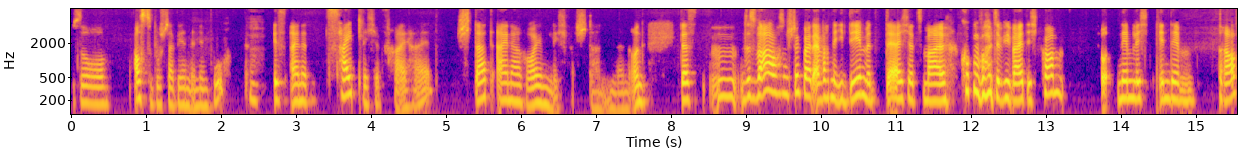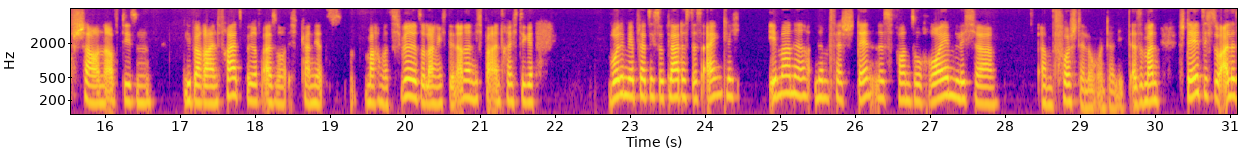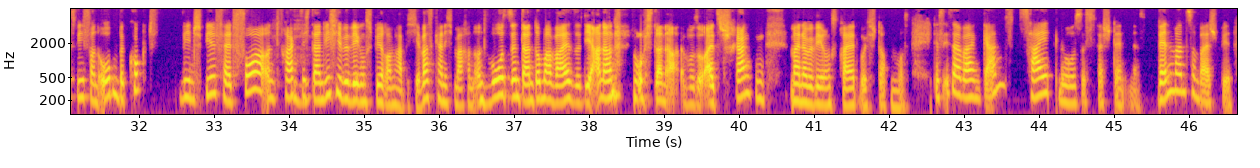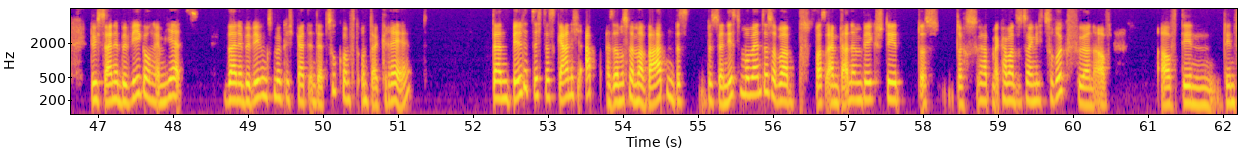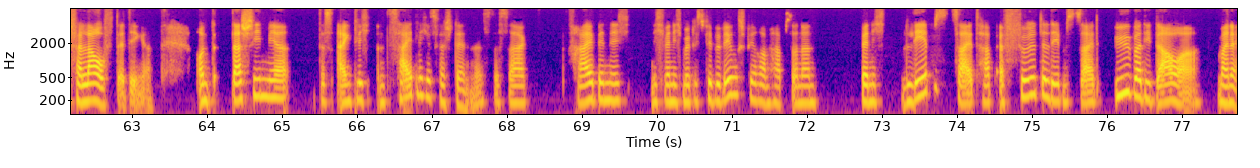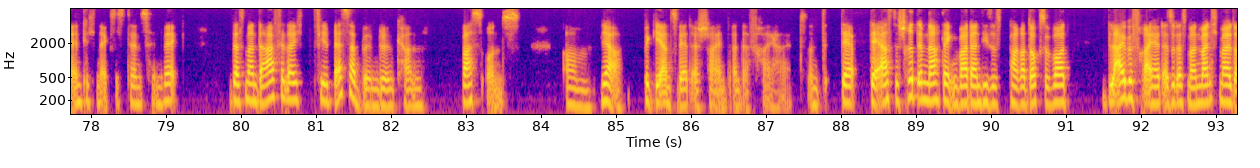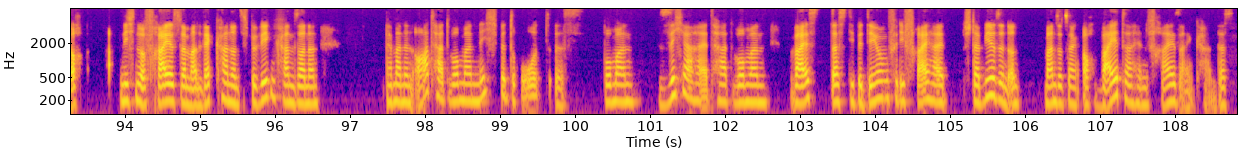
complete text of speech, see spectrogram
so auszubuchstabieren in dem Buch, hm. ist eine zeitliche Freiheit statt einer räumlich verstandenen. Und das, mm, das war auch so ein Stück weit einfach eine Idee, mit der ich jetzt mal gucken wollte, wie weit ich komme, nämlich in dem Draufschauen auf diesen liberalen Freiheitsbegriff, also ich kann jetzt machen, was ich will, solange ich den anderen nicht beeinträchtige, wurde mir plötzlich so klar, dass das eigentlich immer eine, einem Verständnis von so räumlicher ähm, Vorstellung unterliegt. Also man stellt sich so alles wie von oben beguckt wie ein Spielfeld vor und fragt mhm. sich dann, wie viel Bewegungsspielraum habe ich hier? Was kann ich machen? Und wo sind dann dummerweise die anderen, wo ich dann, wo so als Schranken meiner Bewegungsfreiheit, wo ich stoppen muss? Das ist aber ein ganz zeitloses Verständnis. Wenn man zum Beispiel durch seine Bewegung im Jetzt seine Bewegungsmöglichkeit in der Zukunft untergräbt, dann bildet sich das gar nicht ab. Also da muss man mal warten, bis, bis der nächste Moment ist, aber pff, was einem dann im Weg steht, das, das hat, kann man sozusagen nicht zurückführen auf auf den, den Verlauf der Dinge. Und da schien mir das eigentlich ein zeitliches Verständnis, das sagt, frei bin ich nicht, wenn ich möglichst viel Bewegungsspielraum habe, sondern wenn ich Lebenszeit habe, erfüllte Lebenszeit über die Dauer meiner endlichen Existenz hinweg, dass man da vielleicht viel besser bündeln kann, was uns ähm, ja begehrenswert erscheint an der Freiheit. Und der, der erste Schritt im Nachdenken war dann dieses paradoxe Wort Bleibefreiheit, also dass man manchmal doch nicht nur frei ist, wenn man weg kann und sich bewegen kann, sondern wenn man einen Ort hat, wo man nicht bedroht ist, wo man Sicherheit hat, wo man weiß, dass die Bedingungen für die Freiheit stabil sind und man sozusagen auch weiterhin frei sein kann. Das,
